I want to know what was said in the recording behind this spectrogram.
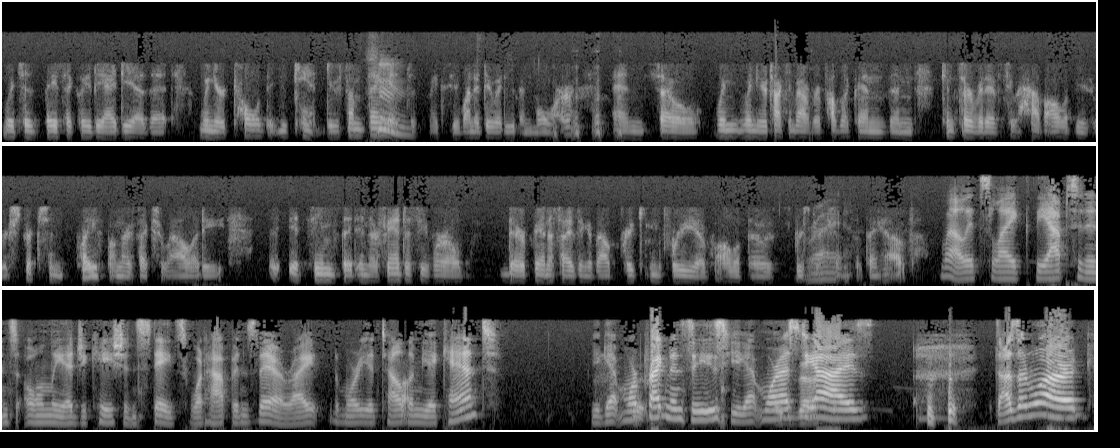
which is basically the idea that when you're told that you can't do something, Hmm. it just makes you want to do it even more. and so when when you're talking about Republicans and conservatives who have all of these restrictions placed on their sexuality, it, it seems that in their fantasy world, they're fantasizing about breaking free of all of those restrictions Right. that they have. Well, it's like the abstinence only education states. What happens there, right? The more you tell them you can't, you get more pregnancies, you get more Exactly. STIs. Doesn't work.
